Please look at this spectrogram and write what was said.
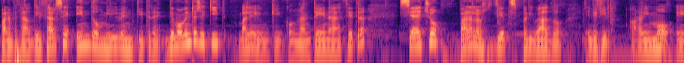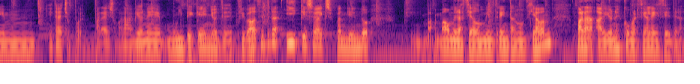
para empezar a utilizarse en 2023. De momento ese kit, ¿vale? Un kit con una antena, etcétera, se ha hecho para los jets privados. Es decir, ahora mismo em, está hecho pues, para eso, para aviones muy pequeños, jets privados, etcétera, y que se va expandiendo más o menos hacia 2030 anunciaban para aviones comerciales, etcétera.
